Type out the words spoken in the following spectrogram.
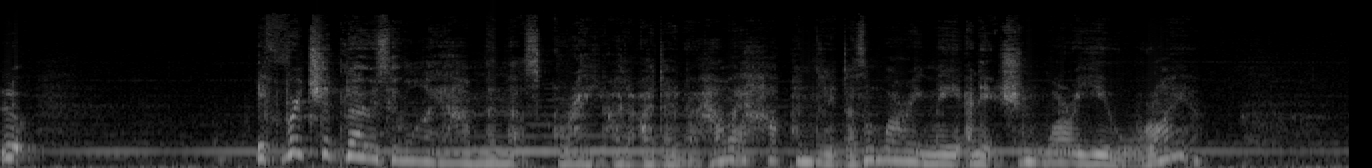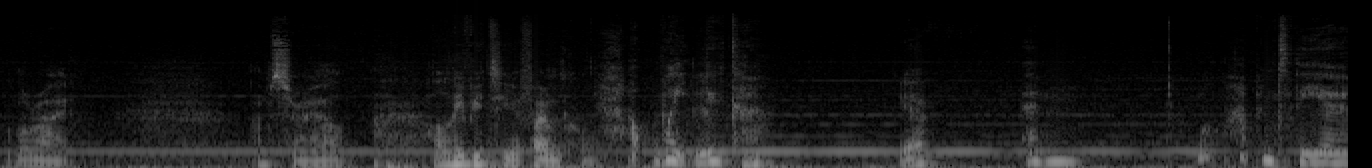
Look, if Richard knows who I am, then that's great. I, I don't know how it happened, and it doesn't worry me, and it shouldn't worry you, all right? All right. I'm sorry. I'll, I'll leave you to your phone call. Oh, wait, Luca. Yeah. Um, what happened to the uh,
